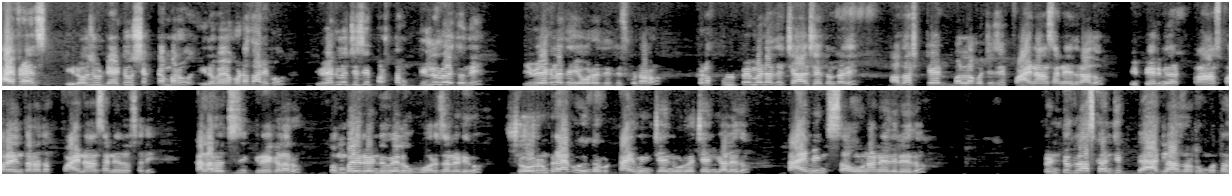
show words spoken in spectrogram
హాయ్ ఫ్రెండ్స్ ఈ రోజు డేటు సెప్టెంబర్ ఇరవై ఒకటో తారీఖు. ఈ వెహికల్ వచ్చేసి ప్రస్తుతం ఢిల్లీలో అవుతుంది ఈ వెహికల్ అయితే ఎవరైతే తీసుకుంటారో ఇక్కడ ఫుల్ పేమెంట్ అయితే చేయాల్సి అయితే ఉంటుంది. అదర్ స్టేట్ బల్లకు వచ్చేసి ఫైనాన్స్ అనేది రాదు. మీ పేరు మీద ట్రాన్స్ఫర్ అయిన తర్వాత ఫైనాన్స్ అనేది వస్తుంది. కలర్ వచ్చేసి గ్రే కలర్ తొంభై రెండు వేలు ఒరిజినల్ అడిగు షోరూమ్ ట్రాక్ ఇంతవరకు టైమింగ్ చేంజ్ కూడా చేంజ్ కాలేదు. టైమింగ్ సౌండ్ అనేది లేదు. ఫ్రంట్ గ్లాస్ కాంచి బ్యాక్ గ్లాస్ వరకు మొత్తం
